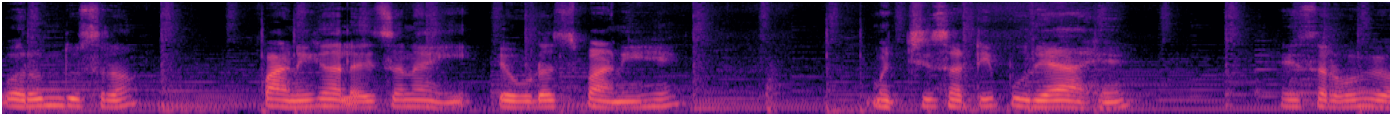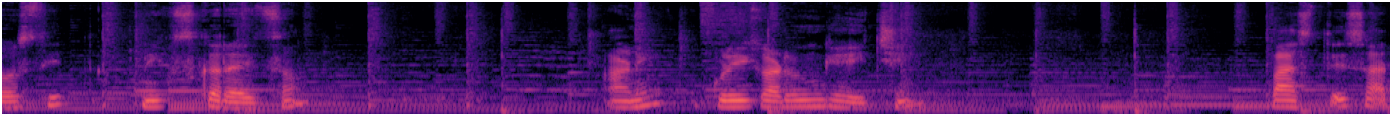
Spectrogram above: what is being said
वरून दुसरं पाणी घालायचं नाही. एवढंच पाणी हे मच्छीसाठी पुऱ्या आहे. हे सर्व व्यवस्थित मिक्स करायचं आणि उकळी काढून घ्यायची. पाच ते सात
